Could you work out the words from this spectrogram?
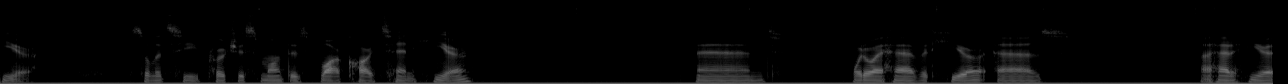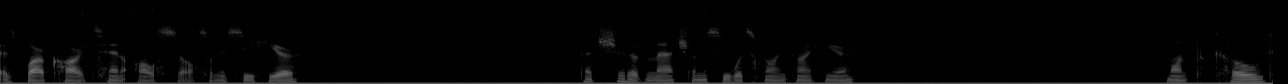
here. So let's see, purchase month is varchar 10 here. And what do I have it here as I had it here as varchar 10 also. So let me see here. That should have matched. Let me see what's going on here. Month code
